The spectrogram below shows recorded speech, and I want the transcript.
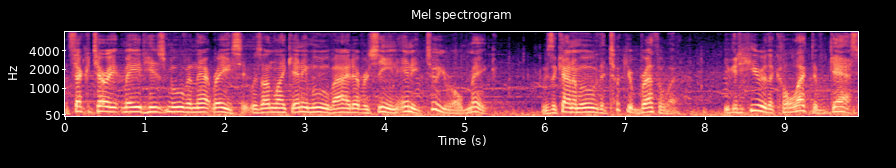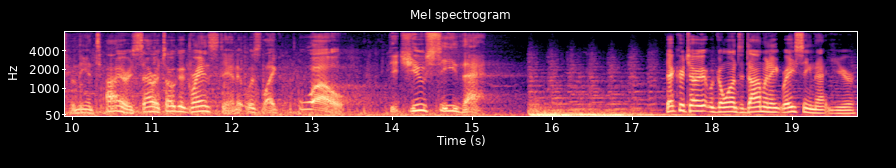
The Secretariat made his move in that race. It was unlike any move I'd ever seen any two year old make. It was the kind of move that took your breath away. You could hear the collective gasp from the entire Saratoga grandstand. It was like, whoa, did you see that? Secretariat would go on to dominate racing that year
